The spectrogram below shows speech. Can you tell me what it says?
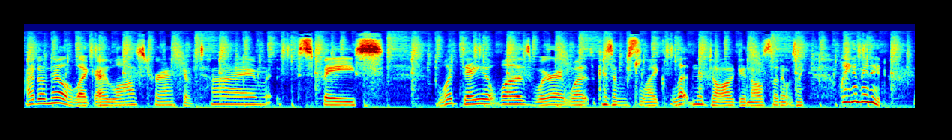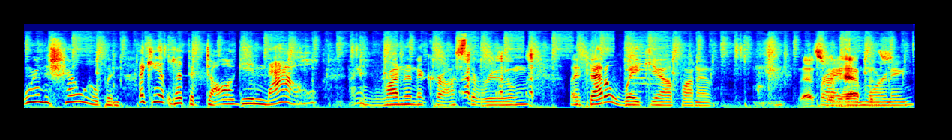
I don't know, like I lost track of time, space, what day it was, where it was, because I was like letting the dog in. All of a sudden, it was like, wait a minute, we're in the show open. I can't let the dog in now. I'm running across the room. Like that'll wake you up on a That's what Friday happens. morning.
